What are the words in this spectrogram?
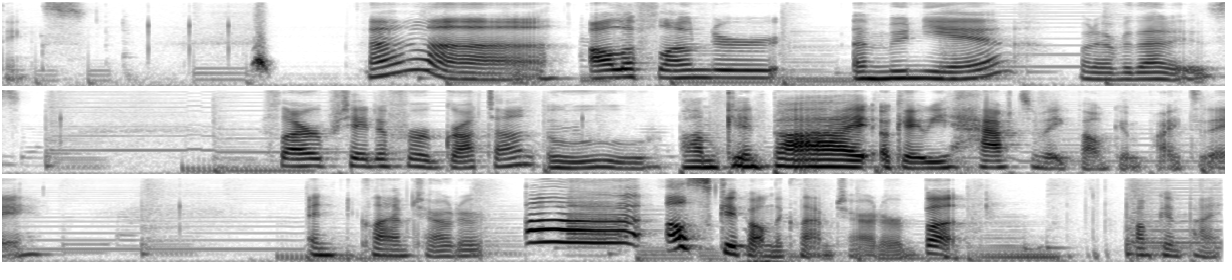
thanks. Ah, olive flounder a meunière, whatever that is. Flour potato for a gratin. Ooh, pumpkin pie. Okay, we have to make pumpkin pie today. And clam chowder. Ah, I'll skip on the clam chowder, but pumpkin pie.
